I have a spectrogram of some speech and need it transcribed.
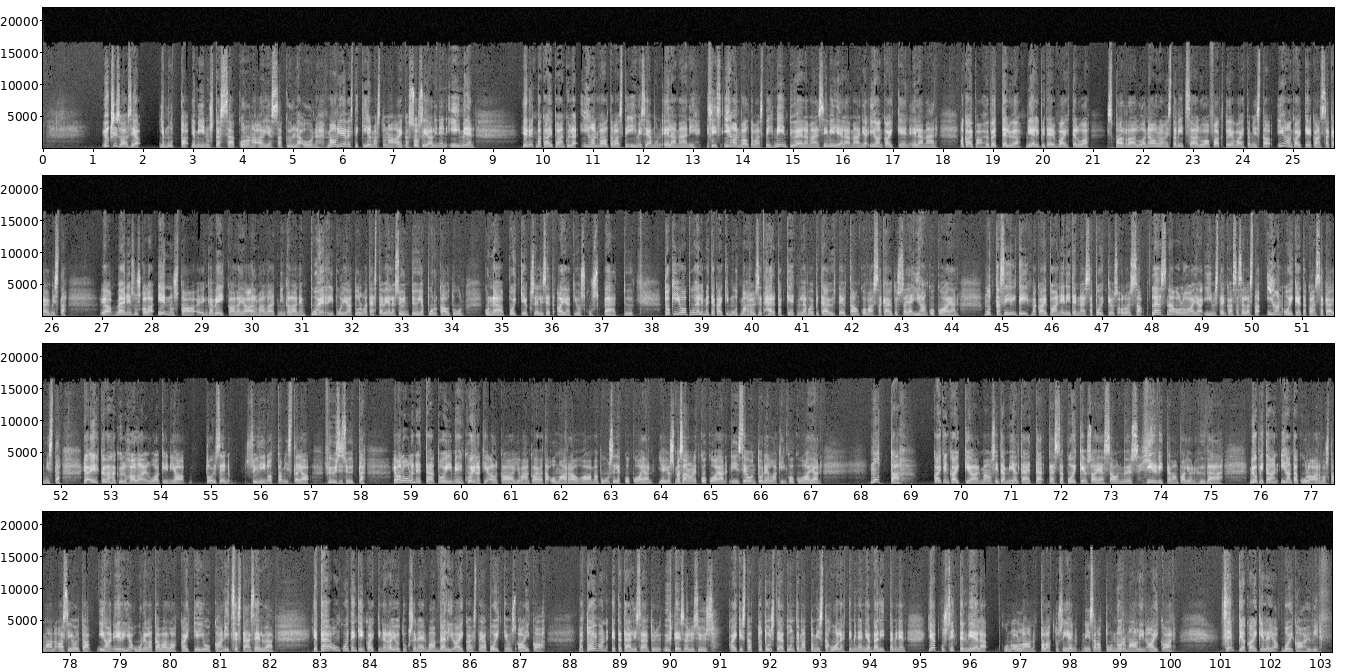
Yksi iso asia ja mutta ja miinus tässä korona-arjessa kyllä on. Mä oon lievästikin ilmastuna aika sosiaalinen ihminen. Ja nyt mä kaipaan kyllä ihan valtavasti ihmisiä mun elämääni, siis ihan valtavasti niin työelämään, siviilielämään ja ihan kaikkeen elämään. Mä kaipaan höpöttelyä, mielipiteiden vaihtelua, sparrailua, nauramista, vitsailua, faktojen vaihtamista, ihan kaikkea kanssakäymistä. Ja mä en edes uskalla ennustaa enkä veikkailla ja arvailla, että minkälainen puheripuli ja tulva tästä vielä syntyy ja purkautuu, kun nämä poikkeukselliset ajat joskus päättyy. Toki joo, puhelimet ja kaikki muut mahdolliset härpäkkeet, millä voi pitää yhteyttä, on kovassa käytössä ja ihan koko ajan. Mutta silti mä kaipaan eniten näissä poikkeusoloissa läsnäoloa ja ihmisten kanssa sellaista ihan oikeaa kanssakäymistä. Ja ehkä vähän kyllä halailuakin ja toisen sylinottamista ja fyysisyyttä. Ja mä luulen, että toi meidän koirakin alkaa jo vähän kaivata omaa rauhaa. Mä puhun sille koko ajan. Ja jos mä sanon, että koko ajan, niin se on todellakin koko ajan. Mutta kaiken kaikkiaan mä oon sitä mieltä, että tässä poikkeusajassa on myös hirvittävän paljon hyvää. Me opitaan ihan takuulla arvostamaan asioita ihan eri ja uudella tavalla. Kaikki ei olekaan itsestään selvää. Ja tämä on kuitenkin kaikki ne rajoitukseneen vaan väliaikaista ja poikkeusaikaa. Mä toivon, että tämä lisääntynyt yhteisöllisyys, kaikista tutuista ja tuntemattomista huolehtiminen ja välittäminen jatku sitten vielä, kun ollaan palattu siihen niin sanottuun normaaliin aikaan. Tsemppiä kaikille ja voikaa hyvin.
